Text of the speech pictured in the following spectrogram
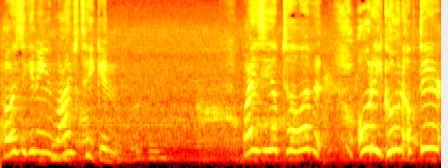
How is he getting lives taken? Why is he up to 11? Oh, they going up there?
